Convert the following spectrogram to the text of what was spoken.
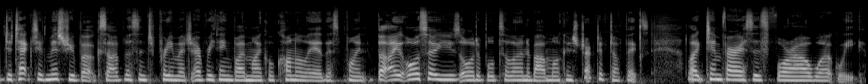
detective mystery books. I've listened to pretty much everything by Michael Connelly at this point, but I also use Audible to learn about more constructive topics like Tim Ferriss's 4 Hour Work Week.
